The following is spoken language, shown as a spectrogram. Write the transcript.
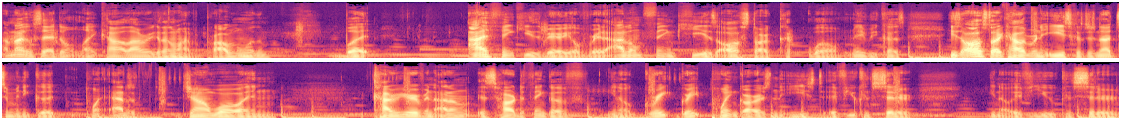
i'm not gonna say i don't like kyle lowry because i don't have a problem with him but I think he's very overrated. I don't think he is all star. Well, maybe because he's all star caliber in the East because there's not too many good point out of John Wall and Kyrie Irving, I don't. It's hard to think of you know great great point guards in the East if you consider, you know, if you consider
